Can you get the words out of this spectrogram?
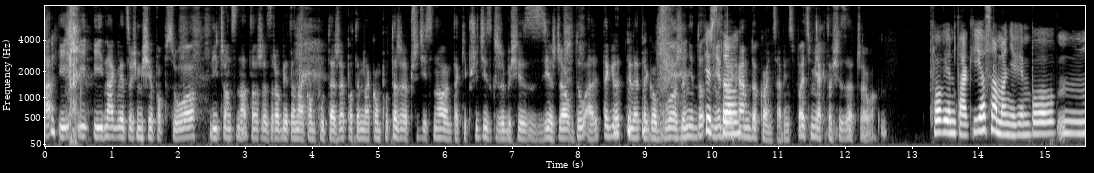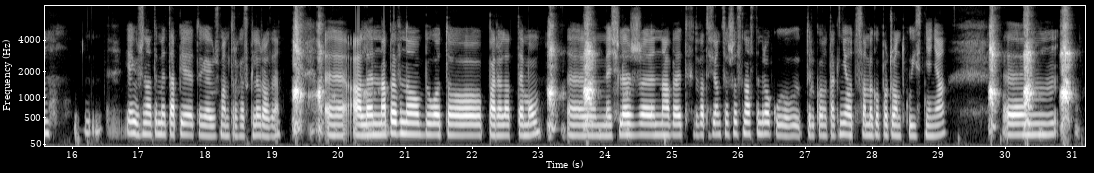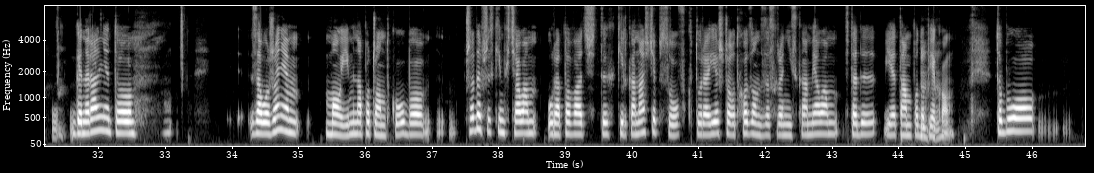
a, i, i, i nagle coś mi się popsuło, licząc na to, że zrobię to na komputerze. Potem na komputerze przycisnąłem taki przycisk, żeby się zjeżdżał w dół, ale tyle, tyle tego było, że nie, do, nie dojechałem do końca. Więc powiedz mi, jak to się zaczęło. Powiem tak, ja sama nie wiem, bo mm, ja już na tym etapie to ja już mam trochę sklerozę, e, ale na pewno było to parę lat temu. E, Myślę, że nawet w 2016 roku, tylko tak nie od samego początku istnienia. Generalnie to założeniem moim na początku, bo przede wszystkim chciałam uratować tych kilkanaście psów, które jeszcze odchodząc ze schroniska miałam wtedy je tam pod Mhm. To było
